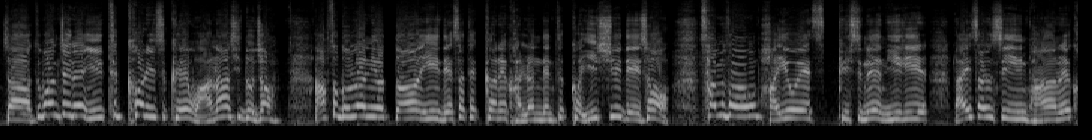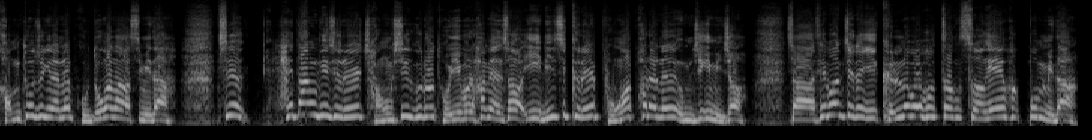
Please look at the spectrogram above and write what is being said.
자, 두 번째는 이 특허 리스크의 완화 시도죠. 앞서 논란이었던 이 넥사테칸에 관련된 특허 이슈에 대해서 삼성 바이오에스피스는 이 라이선스인 방안을 검토 중이라는 보도가 나왔습니다. 즉 해당 기술을 정식으로 도입을 하면서 이 리스크를 봉합하려는 움직임이죠. 자, 세 번째는 이 글로벌 확장 성의 확보입니다.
